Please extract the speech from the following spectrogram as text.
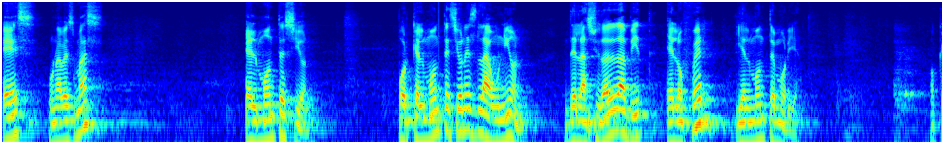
es, una vez más, el monte Sión. Porque el monte Sión es la unión de la ciudad de David, el Ofel y el monte Moría. ¿Ok?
